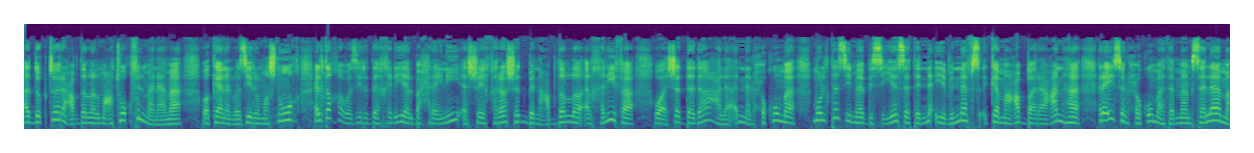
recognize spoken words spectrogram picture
الدكتور عبد الله المعتوق في المنامة. وكان الوزير المشنوق التقى وزير الداخلية البحريني الشيخ راشد بن عبد الله الله الخليفة وشدد على أن الحكومة ملتزمة بسياسة النأي بالنفس كما عبر عنها رئيس الحكومة تمام سلام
